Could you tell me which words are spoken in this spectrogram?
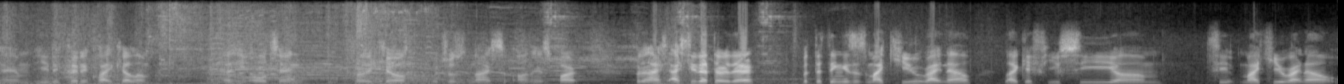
him. He couldn't quite kill him, and he ults in for the kill, which was nice on his part. But then I, I see that they're there. But the thing is, is my Q right now. Like if you see um See, my Q right now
